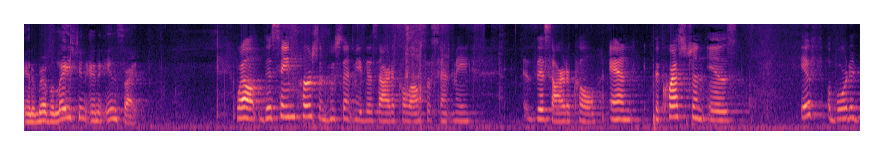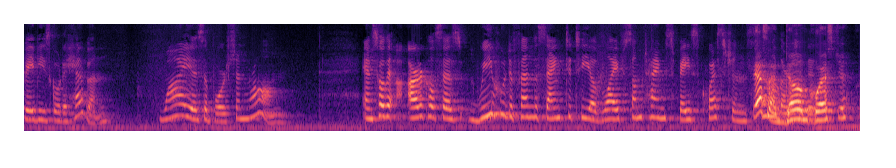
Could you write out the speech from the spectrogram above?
and a revelation and an insight. Well, the same person who sent me this article also sent me this article. And the question is if aborted babies go to heaven, why is abortion wrong? And so the article says, We who defend the sanctity of life sometimes face questions. That's a dumb question.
